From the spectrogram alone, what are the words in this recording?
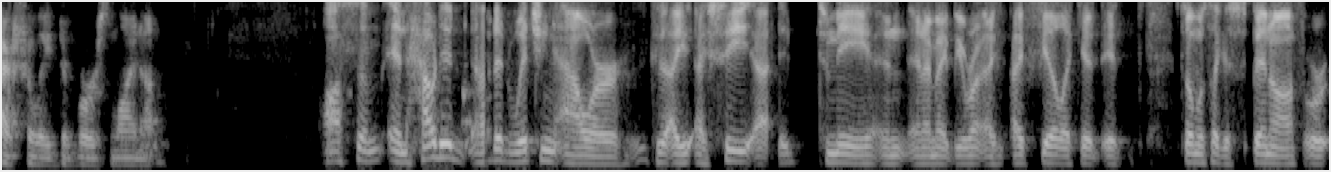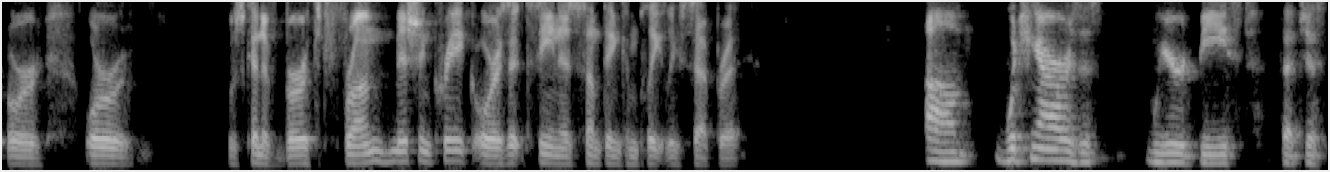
texturally diverse lineup Awesome. And how did how did Witching Hour? Because I, I see uh, to me, and, and I might be wrong. I, I feel like it, it it's almost like a spinoff, or or or was kind of birthed from Mission Creek, or is it seen as something completely separate? Um, Witching Hour is this weird beast that just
